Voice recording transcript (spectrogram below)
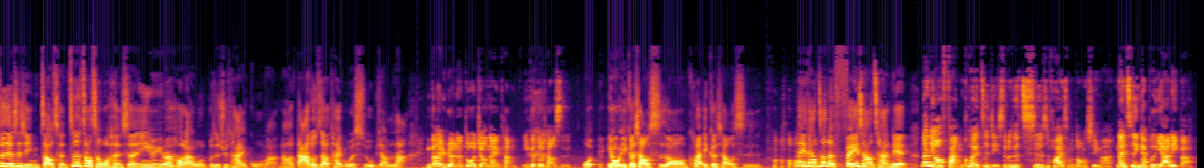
这件事情造成真的造成我很深的阴影，因为后来我不是去泰国嘛，然后大家都知道泰国的食物比较辣。你到底忍了多久那一趟？一个多小时？我有一个小时哦，快一个小时。那一趟真的非常惨烈。那你有反馈自己是不是吃坏什么东西吗？那一次应该不是压力吧？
